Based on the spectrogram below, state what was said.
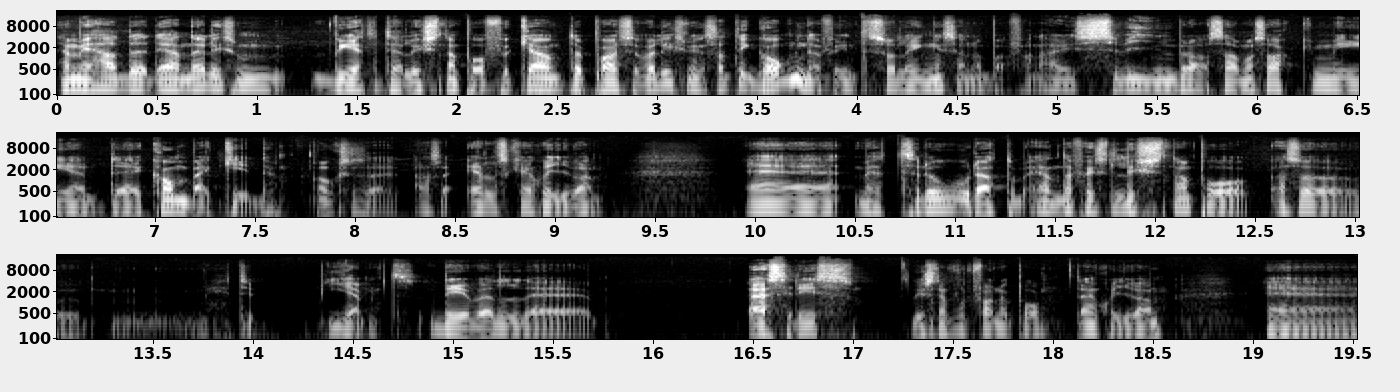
men jag hade, det enda jag liksom vet att jag lyssnar på, för Counterparts, var liksom, jag satte igång den för inte så länge sedan och bara fan det här är svinbra. Samma sak med eh, Comeback Kid. Också så här, alltså älskar skivan. Eh, men jag tror att de enda faktiskt lyssnar på, alltså typ jämt, det är väl eh, As It Is, lyssnar fortfarande på den skivan. Eh,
